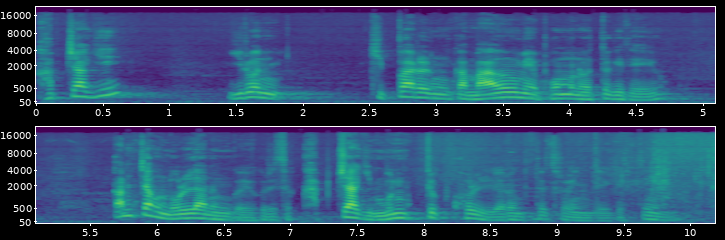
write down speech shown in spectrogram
갑자기 이런 깃발을 그러니까 마음에 보면 어떻게 돼요? 깜짝 놀라는 거예요. 그래서 갑자기 문득 홀 이런 뜻으로 이제 이게 쓰이는 거예요.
